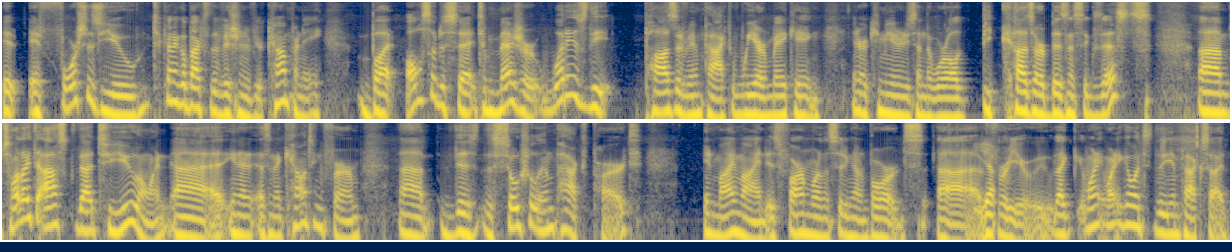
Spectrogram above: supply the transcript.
it, it forces you to kind of go back to the vision of your company, but also to say to measure what is the positive impact we are making in our communities and the world because our business exists. Um, so I'd like to ask that to you, Owen, uh, in a, as an accounting firm, uh, the the social impact part. In my mind, is far more than sitting on boards uh, Yep. for you. Like, why don't, why don't you go into the impact side?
